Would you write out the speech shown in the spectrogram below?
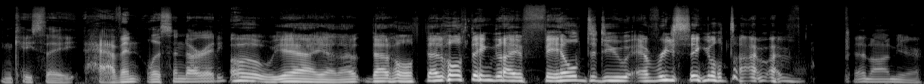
in case they haven't listened already? Oh yeah, yeah. That that whole that whole thing that I have failed to do every single time I've been on here.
